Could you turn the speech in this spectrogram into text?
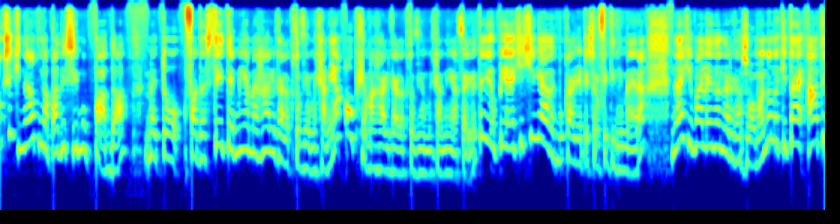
ξεκινάω την απάντησή μου πάντα με το φανταστείτε μια μεγάλη γαλακτοβιομηχανία, όποια μεγάλη γαλακτοβιομηχανία θέλετε, η οποία έχει χιλιάδες μπουκάλια επιστροφή την ημέρα, να έχει βάλει έναν εργαζόμενο να κοιτάει, Α, τι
